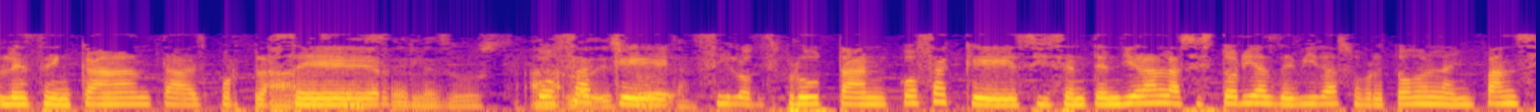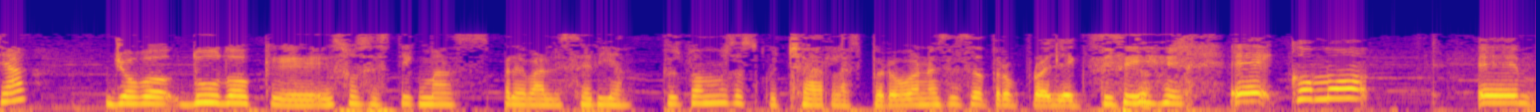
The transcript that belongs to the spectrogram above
les encanta, es por ah, placer. les gusta. cosa que si lo disfrutan, cosa que si se entendieran las historias de vida, sobre todo en la infancia, yo dudo que esos estigmas prevalecerían. Pues vamos a escucharlas, pero bueno, ese es otro proyectito. Sí. Eh, ¿Cómo, eh,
